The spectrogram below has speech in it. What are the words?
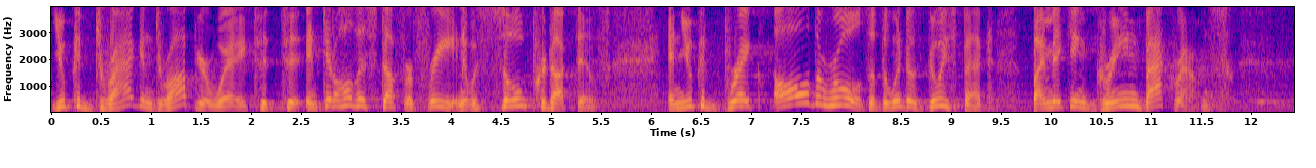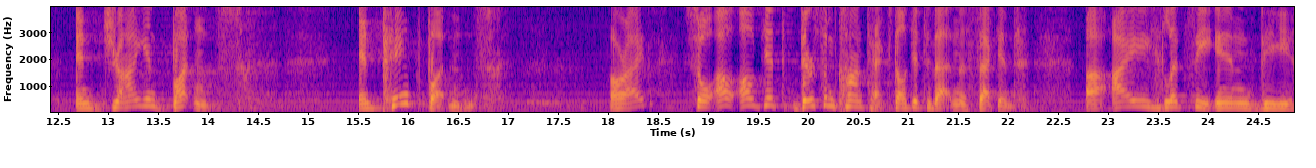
you could drag and drop your way to, to, and get all this stuff for free, and it was so productive. And you could break all the rules of the Windows GUI spec by making green backgrounds and giant buttons and pink buttons. All right? So I'll, I'll, get, there's some context. I'll get to that in a second. Uh, I, let's see, in the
